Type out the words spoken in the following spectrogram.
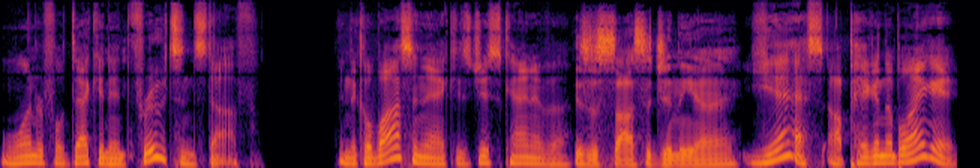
wonderful decadent fruits and stuff. And the kielbasa is just kind of a Is a sausage in the eye? Yes, a pig in the blanket.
